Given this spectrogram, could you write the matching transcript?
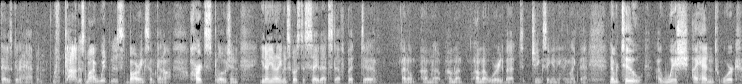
that is going to happen. With God as my witness, barring some kind of heart explosion. You know, you're not even supposed to say that stuff, but uh, I don't. I'm not. I'm not. I'm not worried about jinxing anything like that. Number two, I wish I hadn't worked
